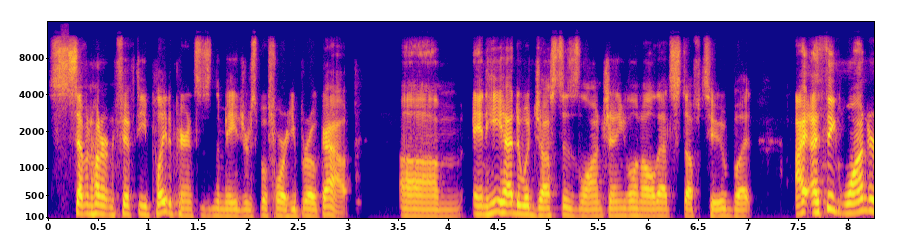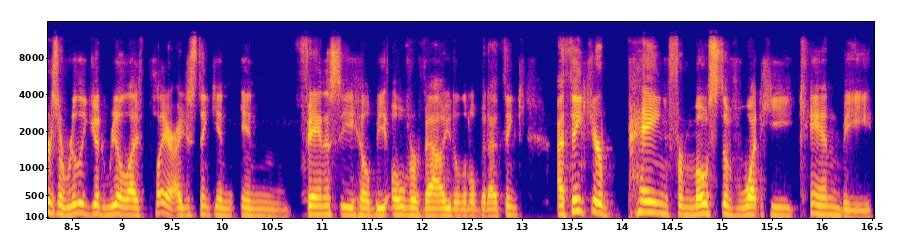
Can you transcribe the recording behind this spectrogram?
750 plate appearances in the majors before he broke out, um, and he had to adjust his launch angle and all that stuff too. But I, I think Wander's a really good real life player. I just think in in fantasy he'll be overvalued a little bit. I think I think you're paying for most of what he can be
